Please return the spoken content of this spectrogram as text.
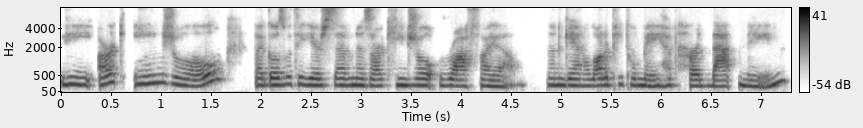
the archangel that goes with the year seven is Archangel Raphael. And again, a lot of people may have heard that name.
